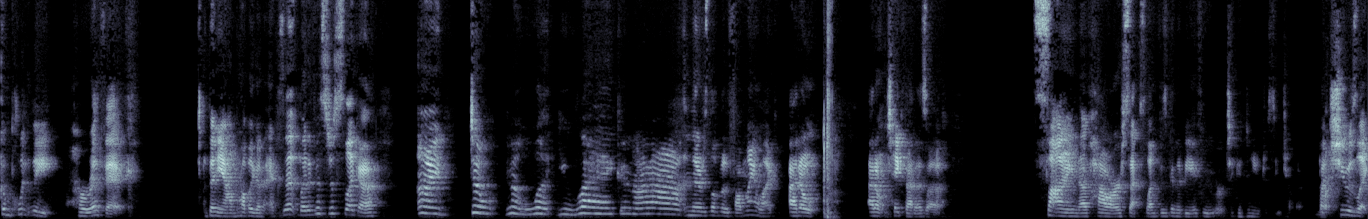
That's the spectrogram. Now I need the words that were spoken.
completely horrific, then yeah, I'm probably going to exit. But if it's just like a, I don't know what you like, and, ah, there's a little bit of fumbling, I'm like, I don't, I don't take that as a sign of how our sex life is going to be if we were to continue to see each other. But Right. she was like,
